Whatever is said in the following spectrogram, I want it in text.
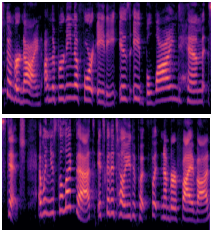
stitch number nine on the Bernina 480 is a blind hem stitch. And when you select that, it's going to tell you to put foot number five on,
